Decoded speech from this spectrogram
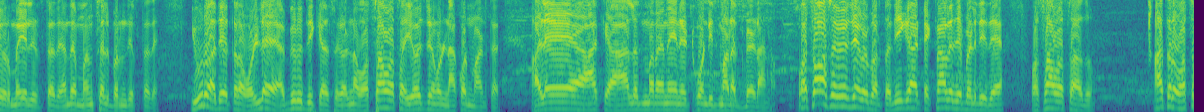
ಇವ್ರ ಮೇಲಿರ್ತದೆ ಇರ್ತದೆ, ಅಂದರೆ ಮನಸ್ಸಲ್ಲಿ ಬಂದಿರ್ತದೆ. ಇವರು ಅದೇ ಥರ ಒಳ್ಳೆ ಅಭಿವೃದ್ಧಿ ಕೆಲಸಗಳನ್ನ ಹೊಸ ಹೊಸ ಯೋಜನೆಗಳನ್ನ ಹಾಕೊಂಡು ಮಾಡ್ತಾರೆ. ಹಳೆ ಹಾಕಿ ಆಲದ ಮರನೇ ನೆಟ್ಕೊಂಡು ಇದು ಮಾಡೋದು ಬೇಡ ನಾವು. ಹೊಸ ಹೊಸ ಯೋಜನೆಗಳು ಬರ್ತದೆ. ಈಗ ಟೆಕ್ನಾಲಜಿ ಬೆಳೆದಿದೆ. ಹೊಸ ಹೊಸ ಅದು. ಆ ಥರ ಹೊಸ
